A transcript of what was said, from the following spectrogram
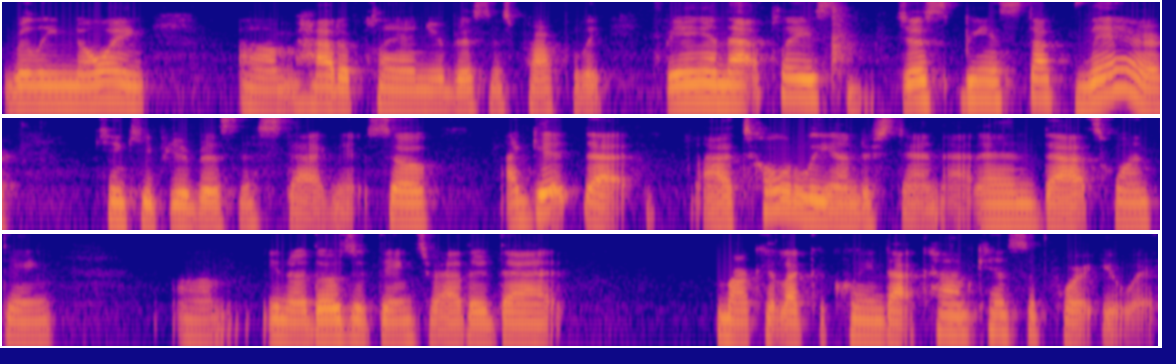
really knowing um, how to plan your business properly, being in that place, just being stuck there can keep your business stagnant. So I get that. I totally understand that. And that's one thing, um, you know, those are things rather that marketlikeaqueen.com can support you with.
